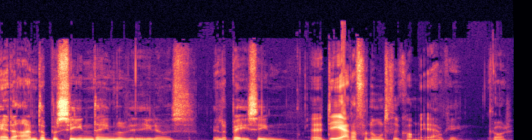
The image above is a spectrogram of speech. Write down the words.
Er der andre på scenen, der er involveret i det også? Eller bag scenen? Øh, det er der for nogens vedkommende, ja. Okay, godt.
